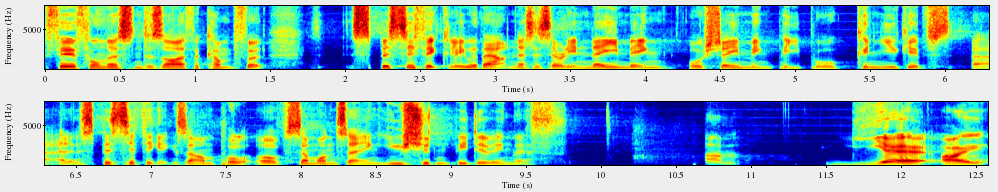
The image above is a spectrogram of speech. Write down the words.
fearfulness and desire for comfort. Specifically, without necessarily naming or shaming people, can you give uh, a specific example of someone saying you shouldn't be doing this? Um, yeah, I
